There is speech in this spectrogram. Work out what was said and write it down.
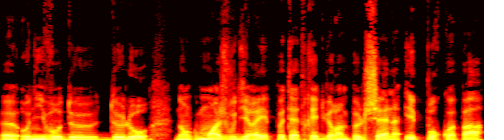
euh, au niveau de, de l'eau. Donc moi, je vous dirais peut-être réduire un peu le chêne et pourquoi pas,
